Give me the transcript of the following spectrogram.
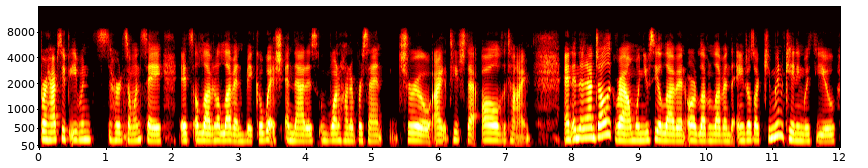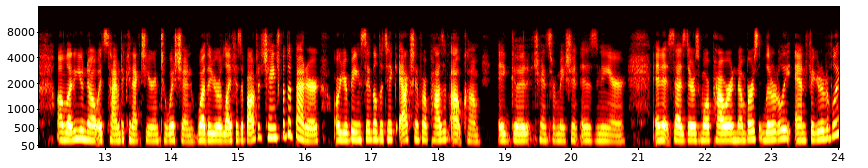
Perhaps you've even heard someone say it's 1111, make a wish, and that is 100% true. I teach that all the time. And in the angelic realm, when you see 11 or 1111, the angels are communicating with you, um, letting you know it's time to connect to your intuition. Whether your life is about to change for the better or you're being signaled to take action for a positive outcome, a good transformation is near. And it says there's more power in numbers, literally and figuratively.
